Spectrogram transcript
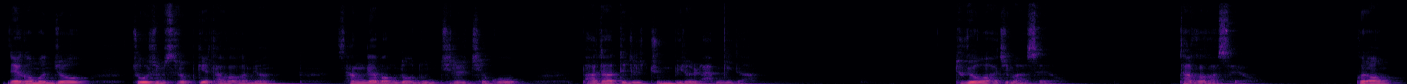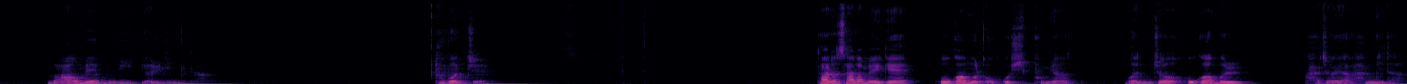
내가 먼저 조심스럽게 다가가면 상대방도 눈치를 채고 받아들일 준비를 합니다. 두려워하지 마세요. 다가가세요. 그럼 마음의 문이 열립니다. 두 번째, 다른 사람에게 호감을 얻고 싶으면 먼저 호감을 가져야 합니다.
